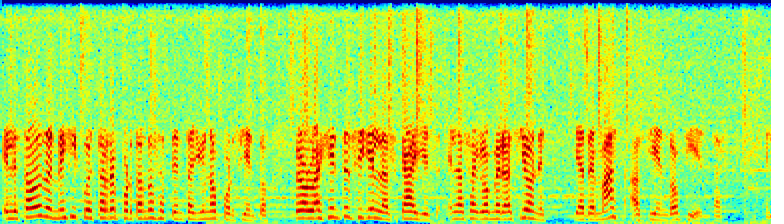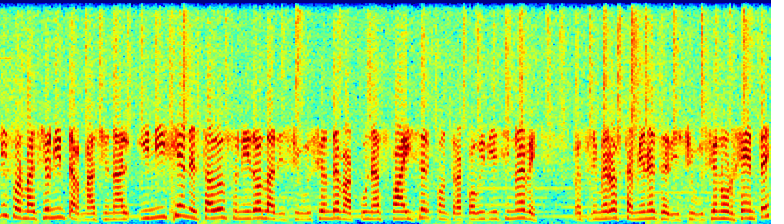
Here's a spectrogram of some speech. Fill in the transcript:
El Estado de México está reportando 71%, pero la gente sigue en las calles, en las aglomeraciones y además haciendo fiestas. En información internacional, inicia en Estados Unidos la distribución de vacunas Pfizer contra COVID-19. Los primeros camiones de distribución urgente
